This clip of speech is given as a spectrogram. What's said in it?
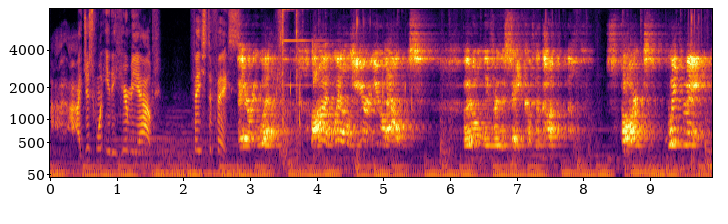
I, I just want you to hear me out. Face to face. Very well. I will hear you out. But only for the sake of the Commonwealth. Sparks, with me.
